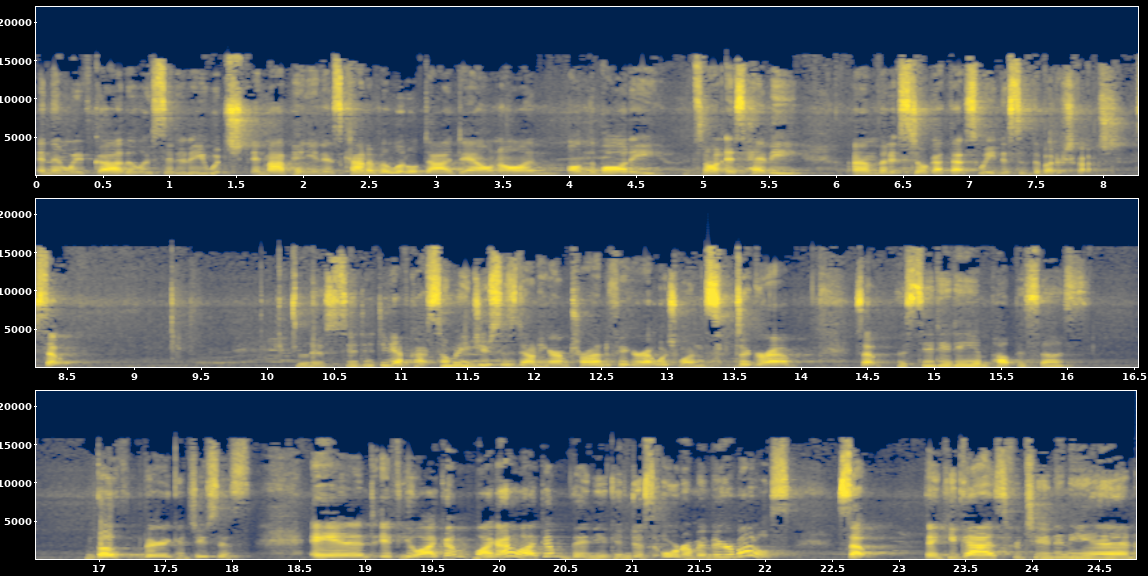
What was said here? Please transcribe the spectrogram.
And then we've got the Lucidity, which in my opinion is kind of a little died down on, on the body. It's not as heavy, um, but it's still got that sweetness of the butterscotch. So, Lucidity, I've got so many juices down here. I'm trying to figure out which ones to grab. So Lucidity and Poppa Sauce, both very good juices. And if you like them, like I like them, then you can just order them in bigger bottles. So thank you guys for tuning in.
